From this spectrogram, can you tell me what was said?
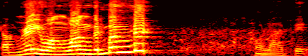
ทำไรวังวังกันบึงดิดเอาลายเพชร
